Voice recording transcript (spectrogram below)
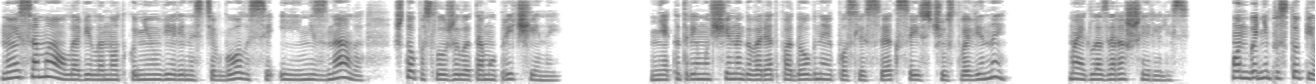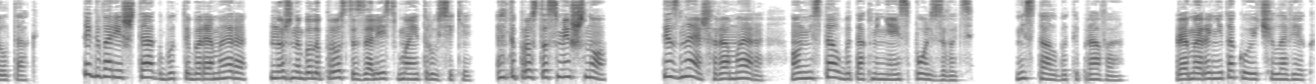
но и сама уловила нотку неуверенности в голосе и не знала, что послужило тому причиной. Некоторые мужчины говорят подобное после секса из чувства вины. Мои глаза расширились. Он бы не поступил так. Ты говоришь так, будто бы Ромеро нужно было просто залезть в мои трусики. Это просто смешно. Ты знаешь Ромеро, он не стал бы так меня использовать. Не стал бы, ты права. Ромеро не такой человек.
